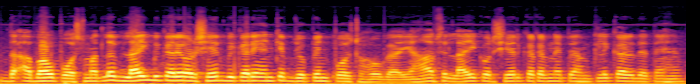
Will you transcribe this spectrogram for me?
the above post मतलब लाइक भी करें और शेयर भी करें, इनके जो पिन पोस्ट होगा। यहाँ से लाइक और शेयर करने पे हम क्लिक कर देते हैं।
